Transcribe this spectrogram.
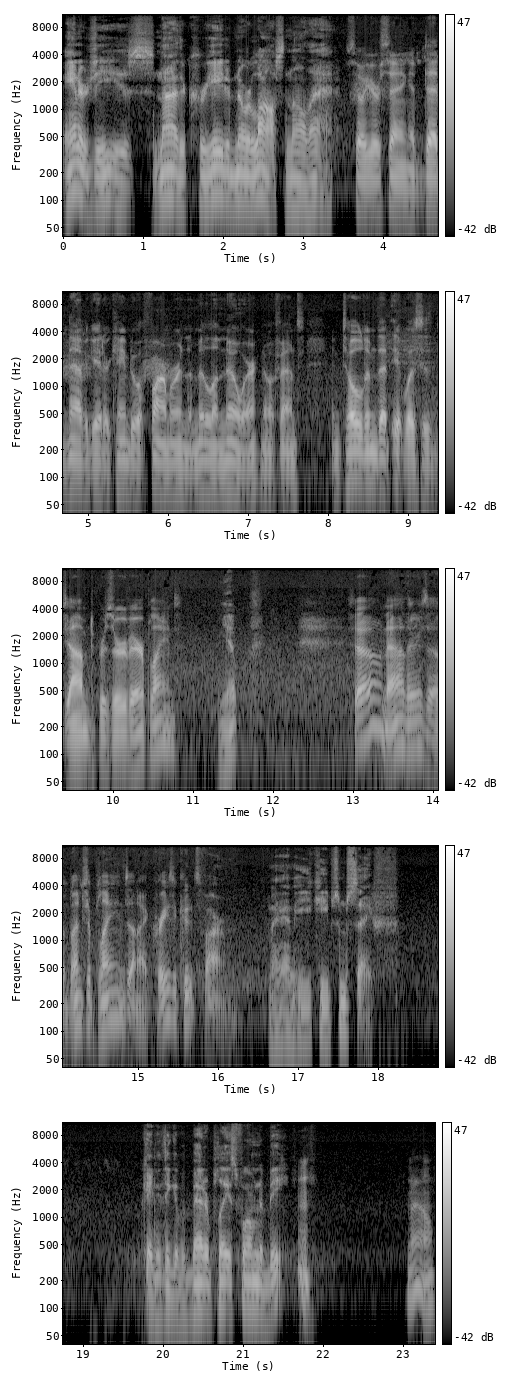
Energy is neither created nor lost and all that. So you're saying a dead navigator came to a farmer in the middle of nowhere, no offense, and told him that it was his job to preserve airplanes? Yep. So now there's a bunch of planes on a crazy coots farm. And he keeps them safe. Can you think of a better place for him to be? Hmm. Well,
